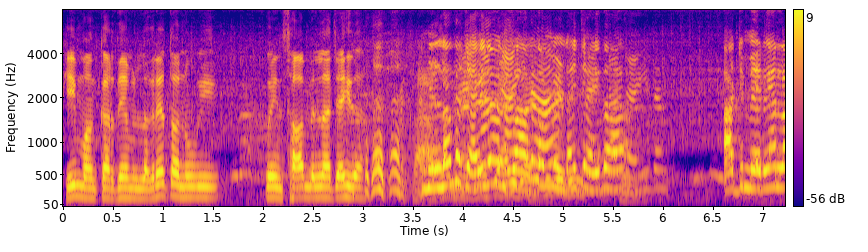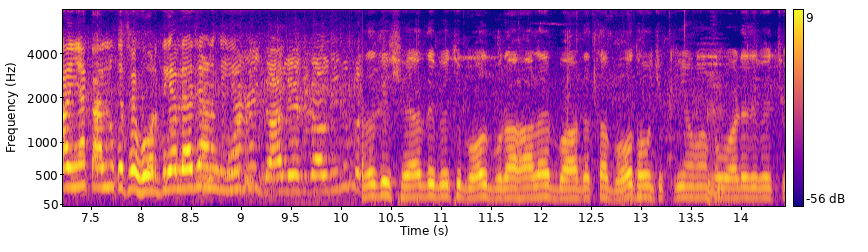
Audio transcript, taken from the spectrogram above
ਕੀ ਮੰਗ ਕਰਦੇ ਆ? ਮੈਨੂੰ ਲੱਗ ਰਿਹਾ ਤੁਹਾਨੂੰ ਵੀ ਕੋਈ ਇਨਸਾਫ ਮਿਲਣਾ ਚਾਹੀਦਾ। ਮਿਲਣਾ ਤਾਂ ਚਾਹੀਦਾ ਇਨਸਾਫ ਤਾਂ ਮਿਲਣਾ ਹੀ ਚਾਹੀਦਾ। ਅੱਜ ਮੇਰੀਆਂ ਲਾਈਆਂ ਕੱਲ ਨੂੰ ਕਿਸੇ ਹੋਰ ਦੀਆਂ ਲੈ ਜਾਣਗੀਆਂ। ਮਤਲਬ ਕਿ ਸ਼ਹਿਰ ਦੇ ਵਿੱਚ ਬਹੁਤ ਬੁਰਾ ਹਾਲ ਹੈ। ਵਾਰਦਾਤਾਂ ਬਹੁਤ ਹੋ ਚੁੱਕੀਆਂ ਵਾ ਫਗਵਾੜੇ ਦੇ ਵਿੱਚ।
